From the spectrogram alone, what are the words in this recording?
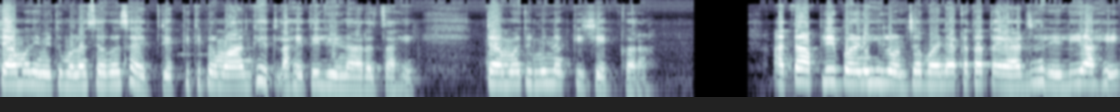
त्यामध्ये मी तुम्हाला सगळं साहित्य किती प्रमाणात घेतलं आहे ते लिहिणारच आहे. त्यामुळे तुम्ही नक्की चेक करा. आता आपली बरणी ही लोणचं भरण्याकरता तयार झालेली आहे.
